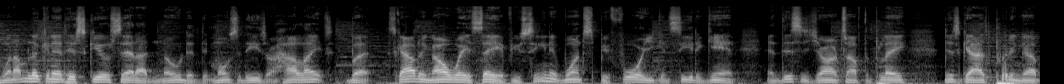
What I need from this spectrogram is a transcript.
when I'm looking at his skill set, I know that most of these are highlights, but scouting always say if you've seen it once before, you can see it again. And this is yards off the play. This guy's putting up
